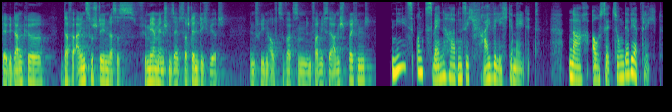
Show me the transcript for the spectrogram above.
der Gedanke, dafür einzustehen, dass es für mehr Menschen selbstverständlich wird, in Frieden aufzuwachsen, den fand ich sehr ansprechend. Nils und Sven haben sich freiwillig gemeldet. Nach Aussetzung der Wehrpflicht.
